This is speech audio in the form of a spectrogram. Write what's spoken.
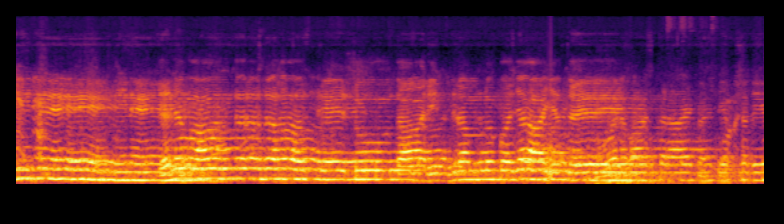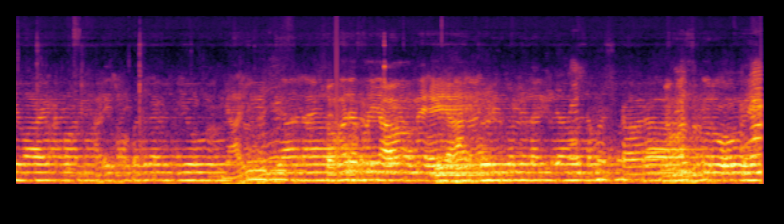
દિને દિને જન્માંતર સહસ્રેષુ દારિદ્ર્યમ પ્રત્યક્ષ દેવાય નમઃ ધ્યાના સમર્પયામિ જાઓ નમસ્કાર નમસ્કરોમિ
